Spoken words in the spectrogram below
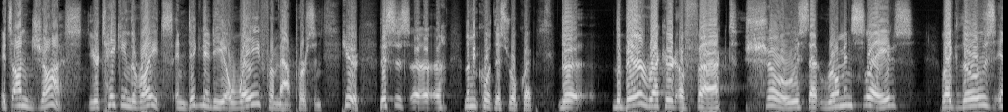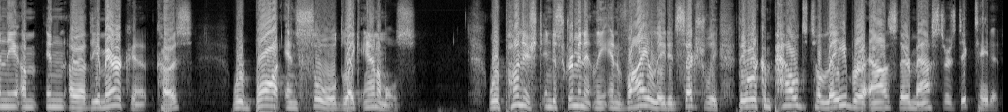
It's unjust. You're taking the rights and dignity away from that person. Here, this is, uh, uh, let me quote this real quick. The, the bare record of fact shows that Roman slaves, like those in the, um, in, uh, the Americas, were bought and sold like animals, were punished indiscriminately and violated sexually. They were compelled to labor as their masters dictated.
